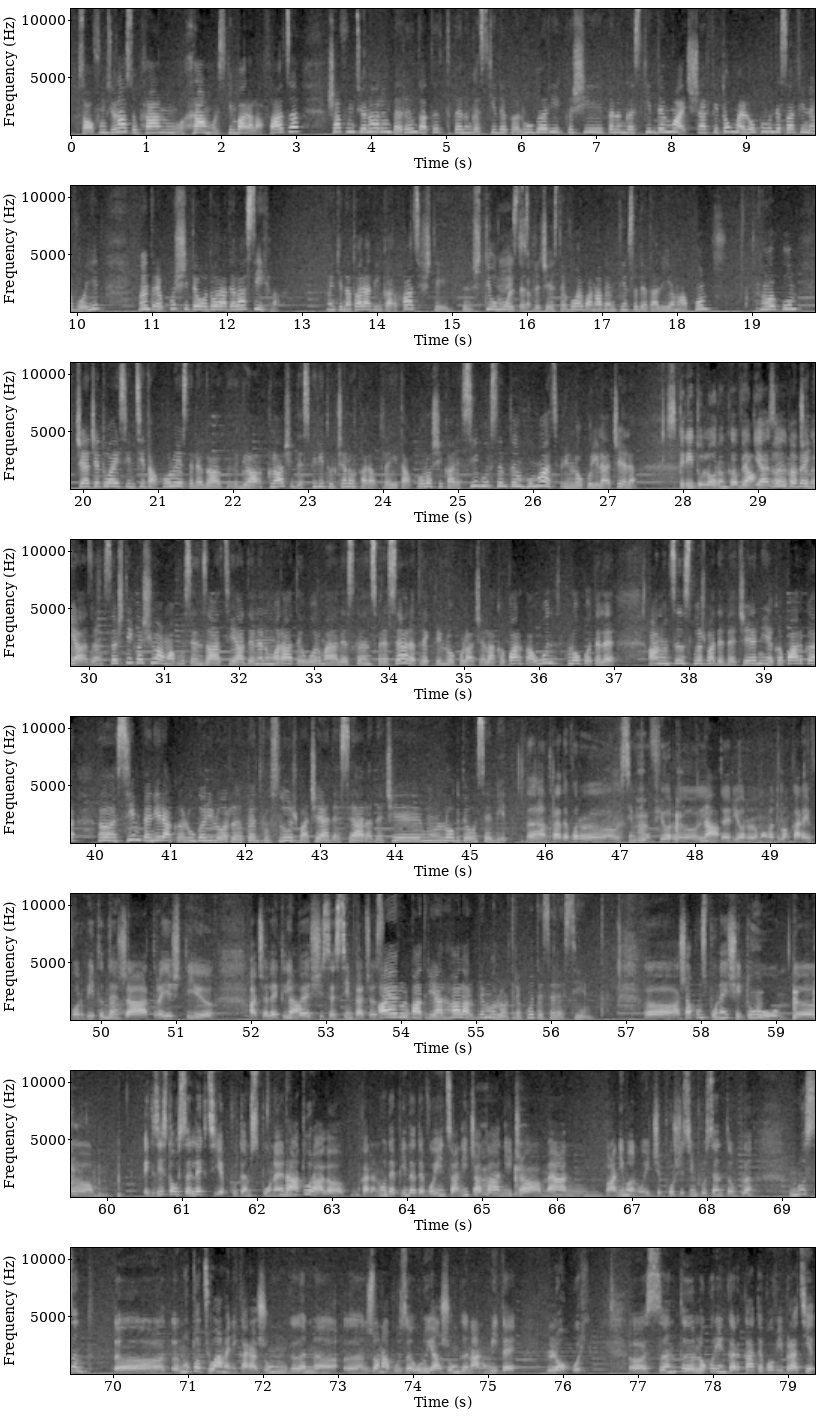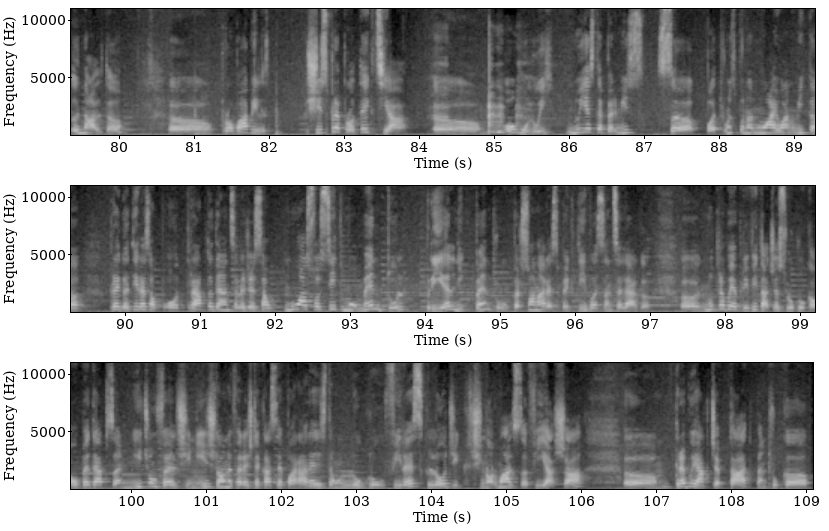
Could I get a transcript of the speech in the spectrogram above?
sau a funcționat sub hranul, hramul Schimbarea la față și a funcționat rând pe rând atât pe lângă schid de călugări cât și pe lângă schid de maici și ar fi tocmai locul unde s-ar fi nevoit între Curs și Teodora de la Sihla. Închinătoarea din Carpați, știi, știu exact. mulți despre ce este vorba, nu avem timp să detaliem acum. Oricum, Ceea ce tu ai simțit acolo este legat, legat clar și de spiritul celor care au trăit acolo și care sigur sunt înhumați prin locurile acelea. Spiritul lor încă da, veghează da, încă în veghează. Locuri. Să știi că și eu am avut senzația de nenumărate ori, mai ales că înspre seară trec prin locul acela, că parcă aud clopotele anunțând slujba de vecernie, că parcă uh, simt venirea călugărilor uh, pentru slujba aceea de seară, deci e un loc deosebit. Da, într-adevăr, uh, simt un fior uh, da. interior în momentul în care ai vorbit, da. deja trăiești acele clipe da. și se simte acest Aerul lucru. patriarhal al vremurilor trecute se resimt. Așa cum spuneai și tu, există o selecție, putem spune, da. naturală, care nu depinde de voința nici a ta, nici a mea, a nimănui, ci pur și simplu se întâmplă. Nu sunt uh, nu toți oamenii care ajung în, uh, în zona Buzăului ajung în anumite locuri. Uh, sunt locuri încărcate cu o vibrație înaltă, probabil și spre protecția omului nu este permis să pătrunzi până nu ai o anumită pregătire sau o treaptă de a înțelege sau nu a sosit momentul prielnic pentru persoana respectivă să înțeleagă. Uh, nu trebuie privit acest lucru ca o pedeapsă în niciun fel și nici, Doamne ferește, ca separare. Este un lucru firesc, logic și normal să fie așa. Uh, trebuie acceptat pentru că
